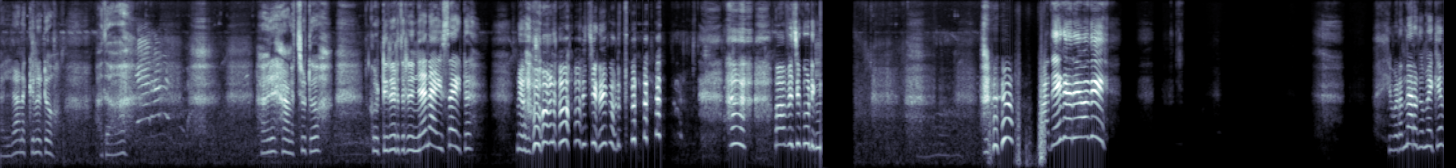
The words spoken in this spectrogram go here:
നല്ല അണക്കിന് കേട്ടോ അതാ. അവർ അണച്ചിട്ടോ കുട്ടീനെ എടുത്തിട്ട് ഞാൻ നൈസായിട്ട് ഞാൻ കൊടുത്തു. വാപ്പച്ചി കുടുങ്ങി. അതേ കയറിയാ മതി. ഇവിടെ നിന്ന് ഇറങ്ങുമ്പോഴേക്കും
